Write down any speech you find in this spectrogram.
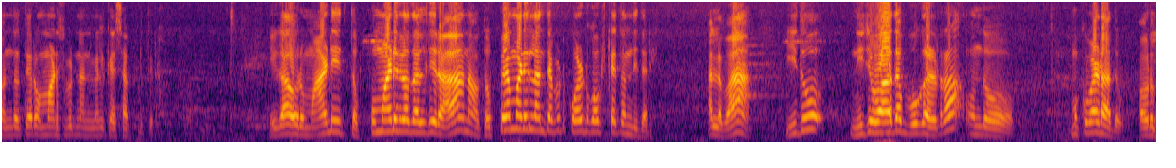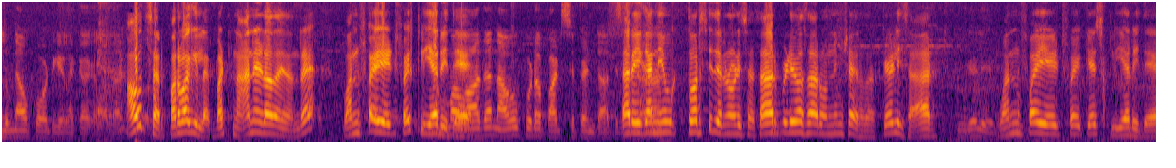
ಬಂದು ತೆರವು ಮಾಡಿಸ್ಬಿಟ್ಟು ನನ್ನ ಮೇಲೆ ಕೇಸ್ ಹಾಕ್ಬಿಡ್ತೀರಾ? ಈಗ ಅವರು ಮಾಡಿ ತಪ್ಪು ಮಾಡಿರೋದಲ್ದಿರಾ ನಾವು ತಪ್ಪೇ ಮಾಡಿಲ್ಲ ಅಂತ ಹೇಳ್ಬಿಟ್ಟು ಕೋರ್ಟ್ಗೆ ಹೋಗ್ಸ್ಟೇ ತಂದಿದ್ದಾರೆ. ಅಲ್ವಾ? ಇದು ನಿಜವಾದ ಭೂಗಳರ ಒಂದು ಮುಖವಾಡ ಅದು ಅವ್ರದ್ದು ನಾವು ಕೋರ್ಟ್ಗೆ ಹೌದು ಸರ್ ಪರವಾಗಿಲ್ಲ. ಬಟ್ ನಾನು ಹೇಳೋದೇನಂದ್ರೆ one five eight five clear ಇದೆ. ನಾವು ಕೂಡ ಪಾರ್ಟಿಸಿಪೆಂಟ್ ಆಗಿ ಸರ್ ಈಗ ನೀವು ತೋರಿಸಿದ್ರೆ ನೋಡಿ ಸರ್. ಸರ್ ಪಿಡಿಒ ಸರ್ ಒಂದು ನಿಮಿಷ ಸರ್ ಕೇಳಿ sir. One five eight five case clear ಇದೆ.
